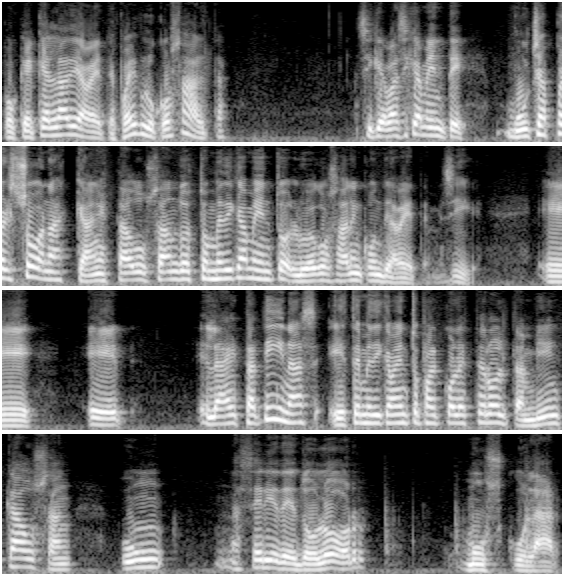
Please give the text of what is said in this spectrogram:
¿Por qué? ¿Qué es la diabetes? Pues glucosa alta. Así que básicamente muchas personas que han estado usando estos medicamentos luego salen con diabetes, ¿me sigue? Eh, eh, las estatinas, este medicamento para el colesterol, también causan una serie de dolor muscular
